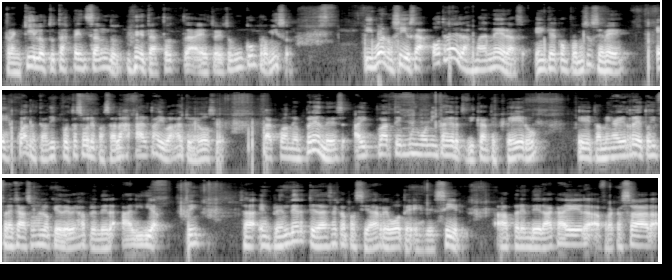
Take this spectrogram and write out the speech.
tranquilo, tú estás pensando, estás esto, es un compromiso. Y bueno, sí, o sea, otra de las maneras en que el compromiso se ve es cuando estás dispuesto a sobrepasar las altas y bajas de tu negocio. O sea, cuando emprendes hay partes muy bonitas y gratificantes, pero eh, también hay retos y fracasos en los que debes aprender a lidiar. ¿sí? O sea, emprender te da esa capacidad de rebote, es decir, aprender a caer, a fracasar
